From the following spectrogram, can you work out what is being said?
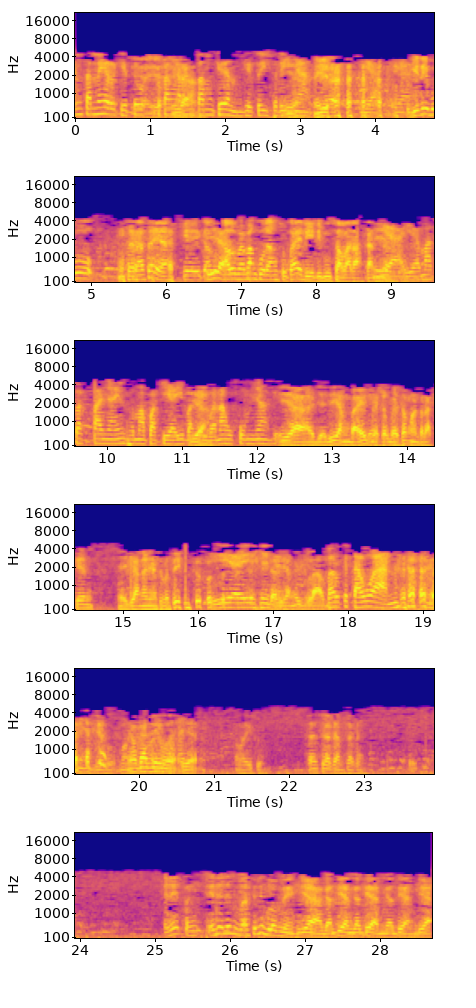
entertainer gitu, iya, iya. tukang iya. rentenken gitu istrinya. Iya. Iya. iya. Begini, Bu. Saya rasa ya, kalau, iya. kalau memang kurang suka ya di, dimusyawarahkan. Iya, iya. Mata tanyain sama Pak Kiai bagaimana iya. hukumnya. Gitu. Iya, jadi yang baik besok-besok kontrakin Ya jangan yang seperti itu. Iya iya. Dari yang Islam. Baru ketahuan. ya, Bu. Terima kasih Bu. Ya. Assalamualaikum. Dan silakan silakan. Ini ini ini sebelah sini belum nih? Ya gantian gantian gantian. Ya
